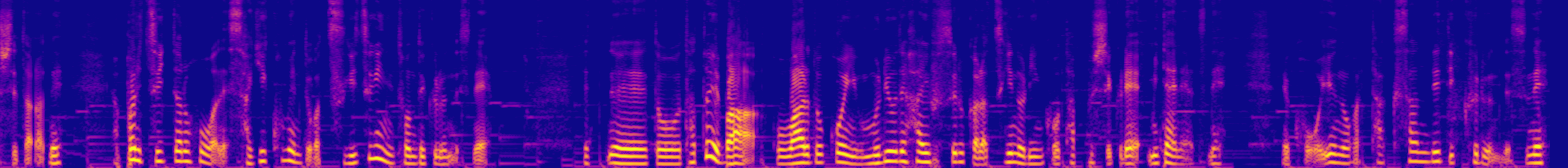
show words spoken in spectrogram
してたらね、やっぱりツイッターの方はね、詐欺コメントが次々に飛んでくるんですね。えーと例えばこう、ワールドコインを無料で配布するから次のリンクをタップしてくれ、みたいなやつね。こういうのがたくさん出てくるんですね。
